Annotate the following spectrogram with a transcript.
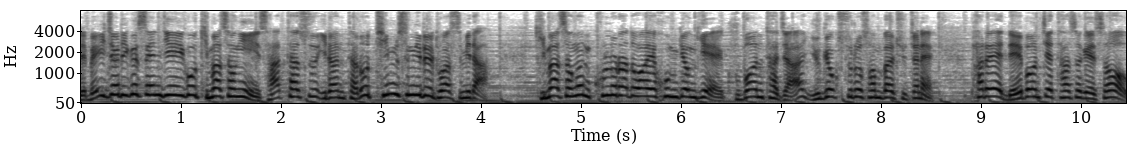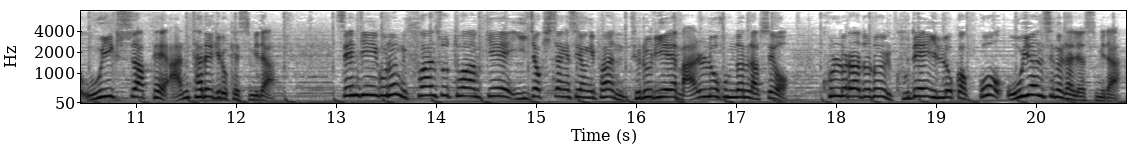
네, 메이저리그 샌디에이고 김하성이 4타수 1안타로 팀 승리를 도왔습니다. 김하성은 콜로라도와의 홈 경기에 9번 타자 유격수로 선발 출전해 8회 네 번째 타석에서 우익수 앞에 안타를 기록했습니다. 샌디에이고는 후안 소토와 함께 이적 시장에서 영입한 드루리의 말로 홈런을 앞세워 콜로라도를 9대 1로 꺾고 5연승을 달렸습니다.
